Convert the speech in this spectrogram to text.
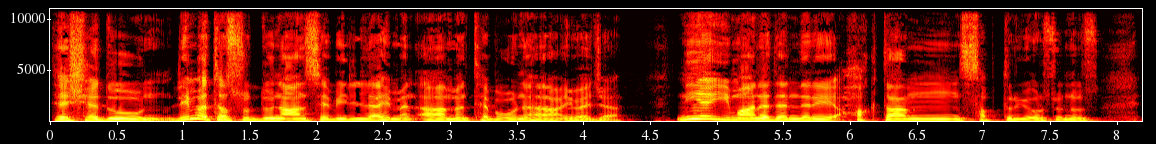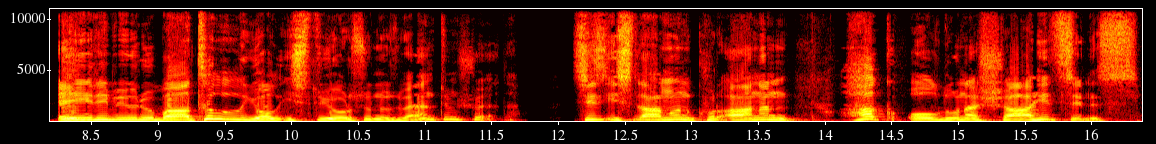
teşhedun lime tasuddun an sebilillahi men amen tebunaha iveca. Niye iman edenleri haktan saptırıyorsunuz? Eğri büğrü batıl yol istiyorsunuz ve entüm şüheda. Siz İslam'ın, Kur'an'ın hak olduğuna şahitsiniz.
